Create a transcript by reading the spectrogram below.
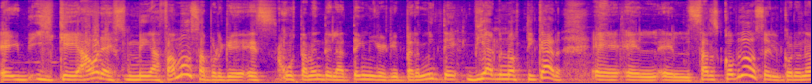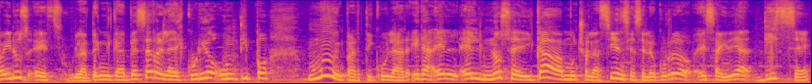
eh, y que ahora es mega famosa porque es justamente la técnica que permite diagnosticar eh, el, el SARS-CoV-2, el coronavirus, es la técnica de PCR, la descubrió un tipo muy particular. Era, él, él no se dedicaba mucho a la ciencia, se le ocurrió esa idea, dice,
